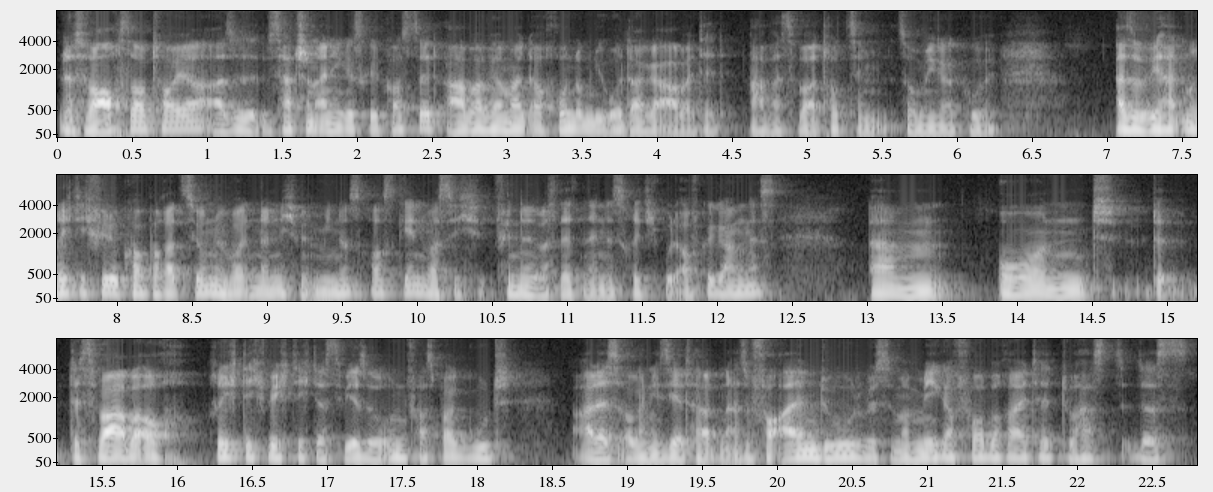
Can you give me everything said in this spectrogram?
das war auch sauteuer, also es hat schon einiges gekostet, aber wir haben halt auch rund um die Uhr da gearbeitet. Aber es war trotzdem so mega cool. Also wir hatten richtig viele Kooperationen, wir wollten dann nicht mit Minus rausgehen, was ich finde, was letzten Endes richtig gut aufgegangen ist. Ähm, und das war aber auch richtig wichtig, dass wir so unfassbar gut alles organisiert hatten. Also vor allem du, du bist immer mega vorbereitet, du hast das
